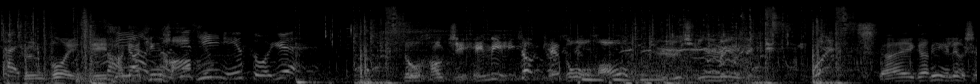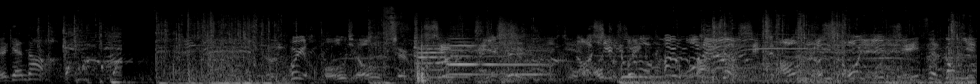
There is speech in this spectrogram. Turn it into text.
采。准备起，大家听好。依您所愿。做好执行命令，上前做好执行命令的准备。下一个命令时间到，准备服从是不是敌视？那些猪肉开火了！这是旁人所引，十字攻一，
